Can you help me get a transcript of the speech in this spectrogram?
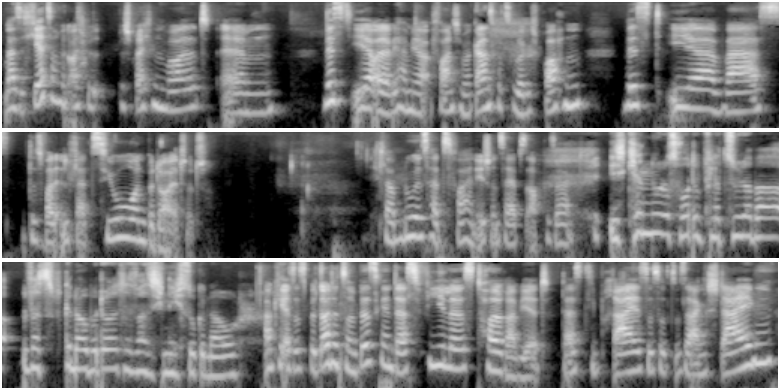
was ich jetzt noch mit euch be besprechen wollte, ähm, wisst ihr, oder wir haben ja vorhin schon mal ganz kurz drüber gesprochen, wisst ihr, was das Wort Inflation bedeutet? Ich glaube, Louis hat es vorhin eh schon selbst auch gesagt. Ich kenne nur das Wort Inflation, aber was es genau bedeutet, weiß ich nicht so genau. Okay, also es bedeutet so ein bisschen, dass vieles teurer wird, dass die Preise sozusagen steigen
